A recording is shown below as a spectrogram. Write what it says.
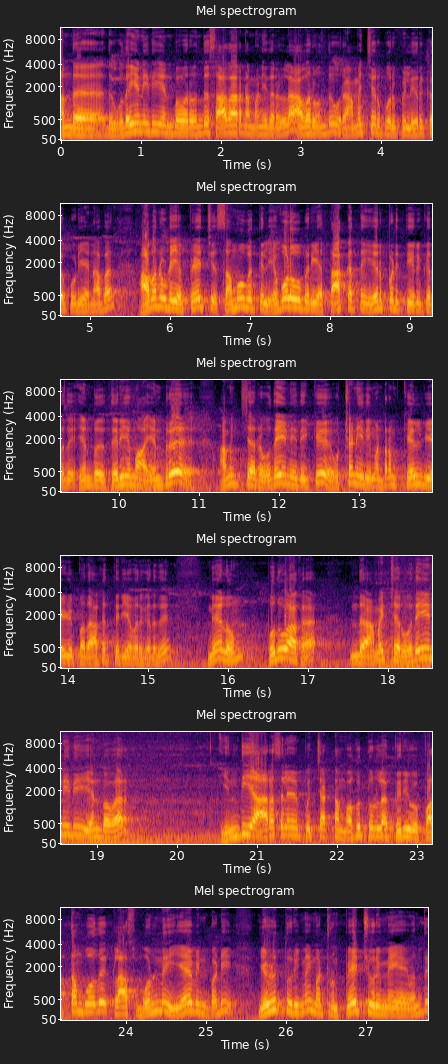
அந்த இது உதயநிதி என்பவர் வந்து சாதாரண மனிதர் அல்ல. அவர் வந்து ஒரு அமைச்சர் பொறுப்பில் இருக்கக்கூடிய நபர். அவருடைய பேச்சு சமூகத்தில் எவ்வளவு பெரிய தாக்கத்தை ஏற்படுத்தி இருக்கிறது என்பது தெரியுமா என்று அமைச்சர் உதயநிதிக்கு உச்சநீதிமன்றம் கேள்வி எழுப்பதாக தெரிய வருகிறது. மேலும் பொதுவாக இந்த அமைச்சர் உதயநிதி என்பவர் இந்திய அரசியலமைப்பு சட்டம் வகுத்துள்ள பிரிவு பத்தொம்போது கிளாஸ் ஒன்று ஏவின் படி எழுத்துரிமை மற்றும் பேச்சுரிமையை வந்து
